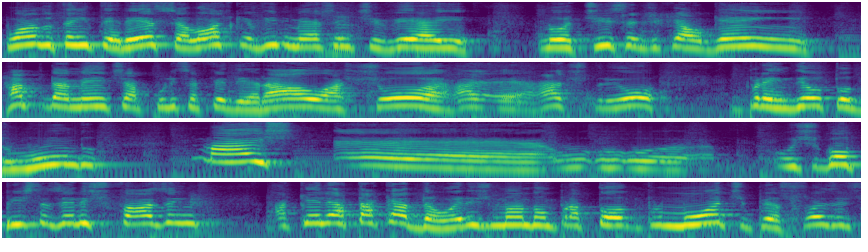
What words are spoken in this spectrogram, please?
Quando tem interesse, é lógico que vira e mexe a gente vê aí notícia de que alguém, rapidamente a Polícia Federal achou, é, rastreou, prendeu todo mundo. Mas é, o, o, os golpistas eles fazem aquele atacadão. Eles mandam para um monte de pessoas, eles,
